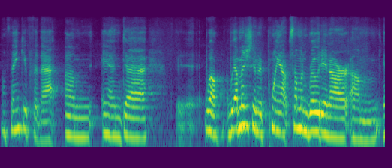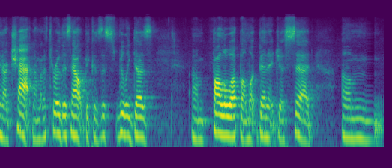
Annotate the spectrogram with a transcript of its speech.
Well, thank you for that. Um, and uh, well, I'm just going to point out. Someone wrote in our um, in our chat, and I'm going to throw this out because this really does um, follow up on what Bennett just said. Um,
